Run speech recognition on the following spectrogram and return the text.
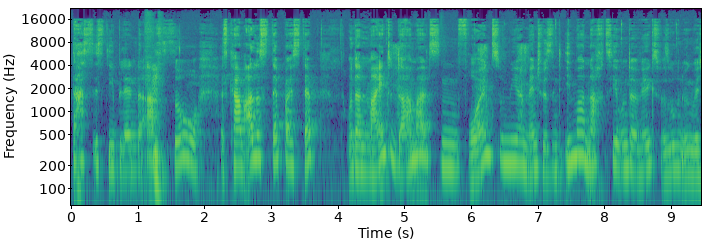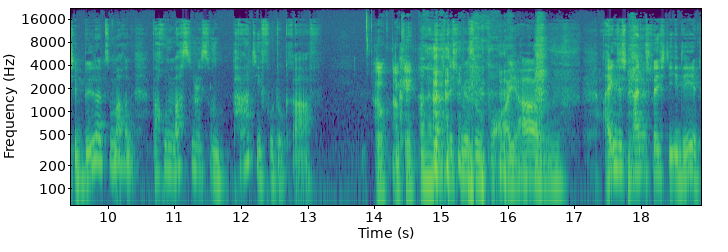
das ist die Blende, ach so. es kam alles Step by Step. Und dann meinte damals ein Freund zu mir, Mensch, wir sind immer nachts hier unterwegs, versuchen irgendwelche Bilder zu machen. Warum machst du nicht so einen Partyfotograf? Oh, okay. Und dann dachte ich mir so, boah, ja, eigentlich keine schlechte Idee.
